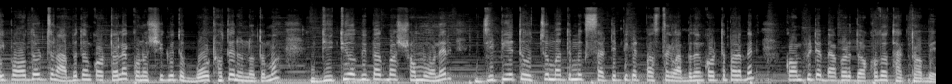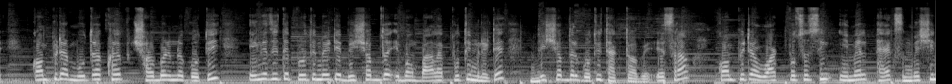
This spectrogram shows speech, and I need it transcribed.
এই পদের জন্য আবেদন করতে হলে কোনো স্বীকৃত বোর্ড হতে ন্যূনতম দ্বিতীয় বিভাগ বা সমমানের জিপিএতে উচ্চ মাধ্যমিক সার্টিফিকেট পাস থাকলে আবেদন করতে পারবেন। কম্পিউটার ব্যাপারে দক্ষতা থাকতে হবে। কম্পিউটার মুদ্রাক্ষরে সর্বনিম্ন গতি ইংরেজিতে প্রতি মিনিটে বিশ শব্দ এবং বাংলা প্রতি মিনিটে বিশ শব্দের গতি থাকতে হবে। এছাড়াও computer word processing, email, fax, machine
